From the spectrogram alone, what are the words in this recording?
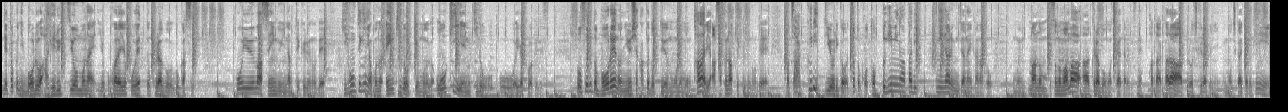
で特にボールを上げる必要もない横から横へとクラブを動かすこういうまあスイングになってくるので基本的にはこの円軌道っていうものが大きい円軌道を描くわけです。そうするとボールへの入射角度っていうものもかなり浅くなってくるので、まあ、ざっくりっていうよりかはちょっとこうトップ気味の当たりになるんじゃないかなと思います、まあ、あのそのままクラブを持ち替えたらですねパターからアプローチクラブに持ち替えた時に、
